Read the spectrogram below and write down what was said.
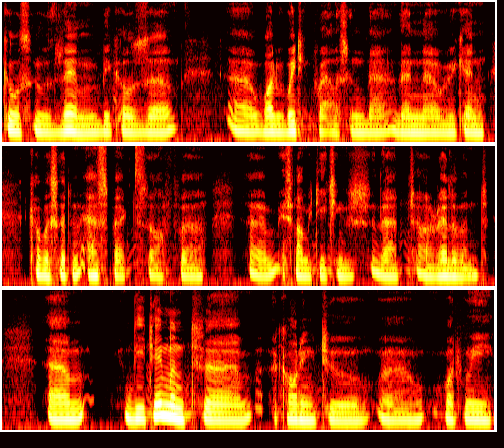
go through them because uh, uh, while we're waiting for Alison, uh, then uh, we can cover certain aspects of uh, um, Islamic teachings that are relevant. Um, the attainment, um, according to uh, what we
